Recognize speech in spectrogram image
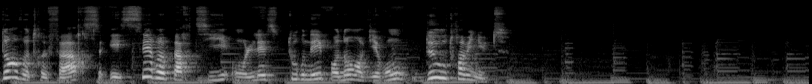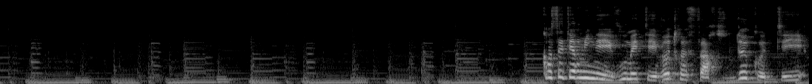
dans votre farce et c'est reparti, on laisse tourner pendant environ 2 ou 3 minutes. Quand c'est terminé, vous mettez votre farce de côté.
